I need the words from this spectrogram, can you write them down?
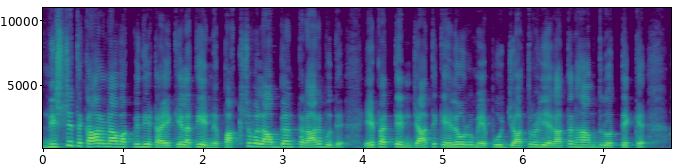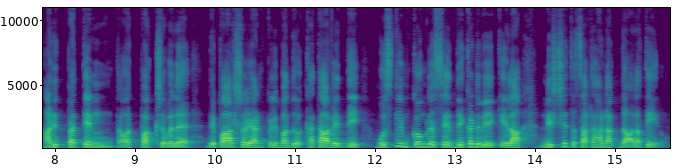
නිශ්චිත කාරණාවක් විදිහට අය කියලා තියෙන්නේ පක්ෂවල අභ්‍යන්තර අර්බුද. ඒ පැත්තෙන් ජාතික හෙළවරුමේ පූජ්‍ය අතුරුලිය රතන හාමුදුරුවොත් එක්ක අනිත් පැත්තෙන් තවත් පක්ෂවල දෙපාර්ශ්වයන් පිළිබඳව කතා වෙද්දී මුස්ලිම් කොංග්‍රසය දෙකඩ වේ කියලා නිශ්චිත සටහනක් දාලා තියෙනවා.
